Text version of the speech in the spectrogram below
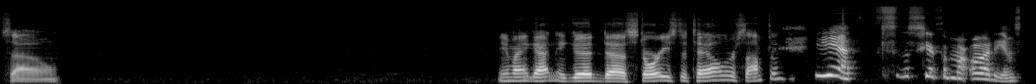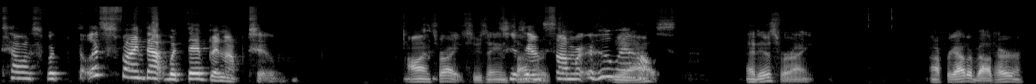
So, anybody got any good uh, stories to tell or something? Yeah, let's- let's hear from our audience. Tell us what. Let's find out what they've been up to. Oh, that's right. Suzanne, Suzanne Somers. Summer. Who Yeah. else? That is right. I forgot about her.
